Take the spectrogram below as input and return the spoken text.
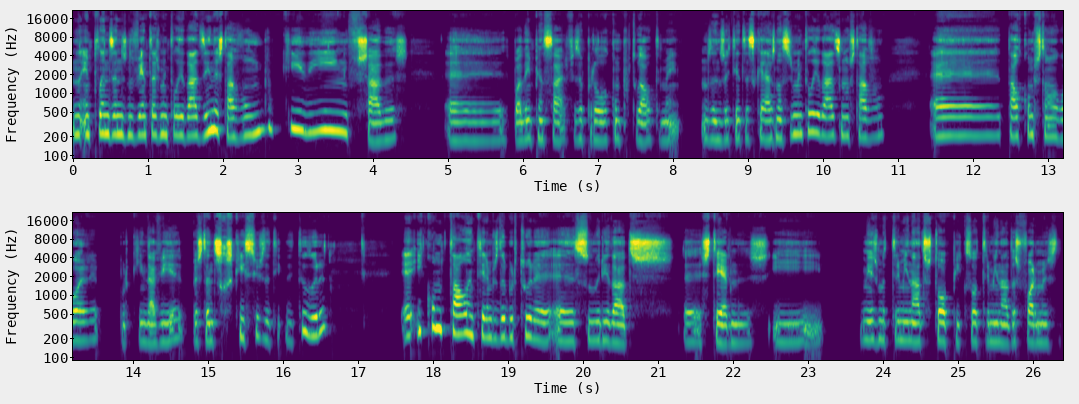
em plenos anos 90 as mentalidades ainda estavam um bocadinho fechadas Uh, podem pensar, fazer o paralelo com Portugal também, nos anos 80, se calhar as nossas mentalidades não estavam uh, tal como estão agora, porque ainda havia bastantes resquícios da ditadura. Uh, e como tal, em termos de abertura a sonoridades externas e mesmo a determinados tópicos ou determinadas formas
